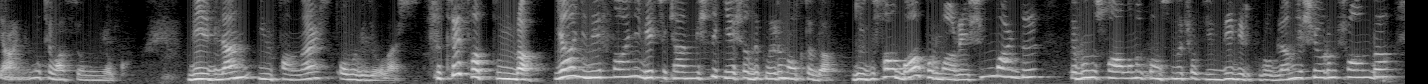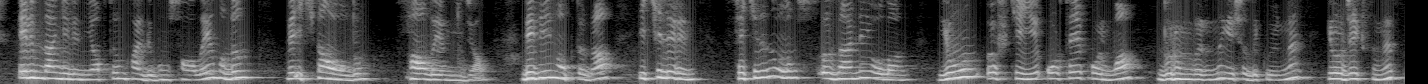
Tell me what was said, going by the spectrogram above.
Yani motivasyonum yok. Diyebilen insanlar olabiliyorlar. Stres hattında yani nefsani bir tükenmişlik yaşadıkları noktada duygusal bağ kurma arayışım vardı ve bunu sağlama konusunda çok ciddi bir problem yaşıyorum şu anda. Elimden geleni yaptığım halde bunu sağlayamadım ve ikna oldum sağlayamayacağım. Dediği noktada ikilerin 8'in olumsuz özelliği olan yoğun öfkeyi ortaya koyma durumlarını yaşadıklarını göreceksiniz.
